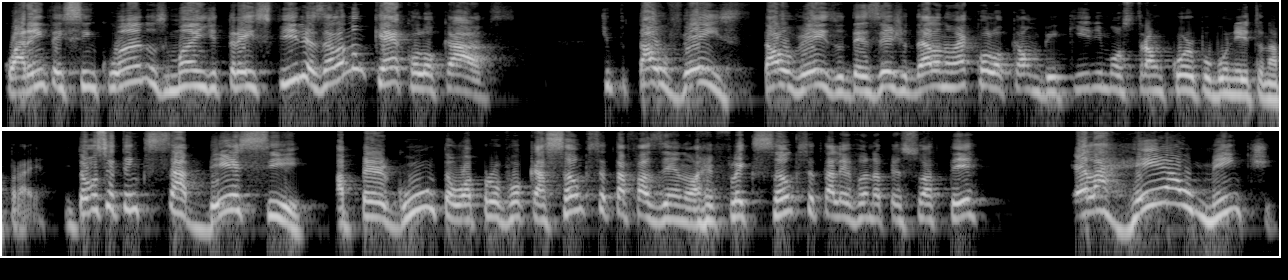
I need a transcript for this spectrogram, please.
45 anos, mãe de três filhas, ela não quer colocar Tipo, talvez, talvez o desejo dela não é colocar um biquíni e mostrar um corpo bonito na praia. Então você tem que saber se a pergunta ou a provocação que você está fazendo, a reflexão que você está levando a pessoa a ter, ela realmente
